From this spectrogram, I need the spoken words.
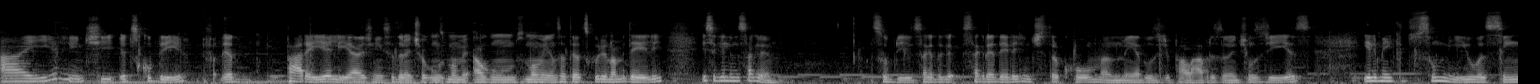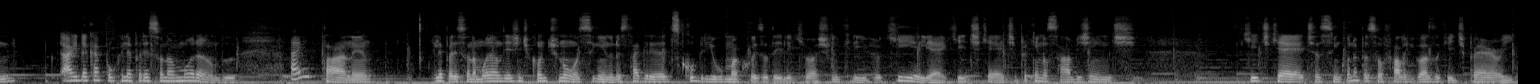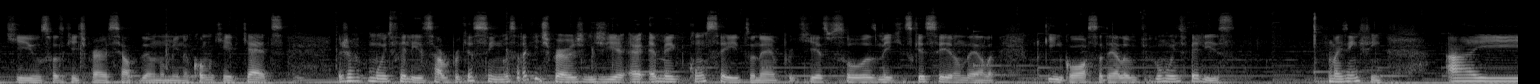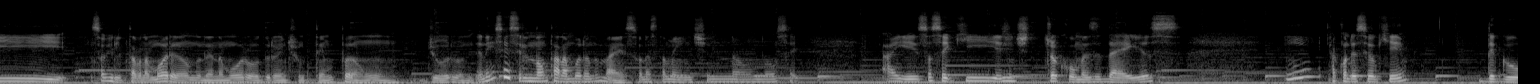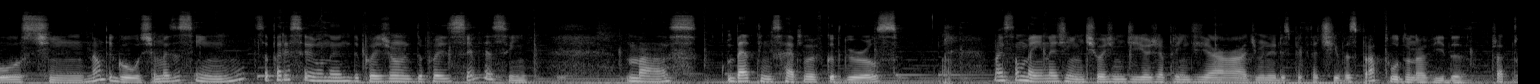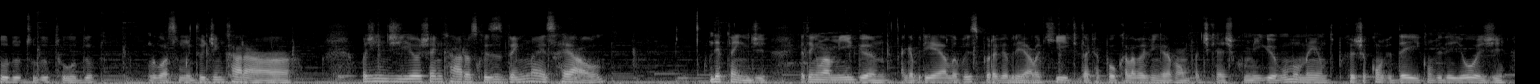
Aí a gente. Eu descobri. Eu parei ali a agência durante alguns, momen alguns momentos até eu descobrir o nome dele e segui ele no Instagram sobre o Instagram dele, a gente trocou uma meia dúzia de palavras durante uns dias. E ele meio que sumiu, assim. Aí daqui a pouco ele apareceu namorando. Aí tá, né? Ele apareceu namorando e a gente continuou seguindo no Instagram. Descobriu uma coisa dele que eu acho incrível, que ele é Kate Kat. Pra quem não sabe, gente, Kate Kat, assim, quando a pessoa fala que gosta da Kate Perry, que os fãs da Kate Perry se autodenominam como Kate Cats, eu já fico muito feliz, sabe? Porque assim, gostar da Katy Perry hoje em dia é, é meio conceito, né? Porque as pessoas meio que esqueceram dela. Quem gosta dela, eu fico muito feliz. Mas enfim. Aí. Só que ele tava namorando, né? Namorou durante um tempão, juro. Eu nem sei se ele não tá namorando mais, honestamente, não, não sei. Aí só sei que a gente trocou umas ideias. E aconteceu o quê? The Ghosting. Não The Ghosting, mas assim, desapareceu, né? Depois de um. Depois sempre assim. Mas. Bad things happen with good girls. Mas também, né, gente? Hoje em dia eu já aprendi a diminuir expectativas para tudo na vida. para tudo, tudo, tudo. Eu gosto muito de encarar. Hoje em dia eu já encaro as coisas bem mais real. Depende. Eu tenho uma amiga, a Gabriela, vou expor a Gabriela aqui, que daqui a pouco ela vai vir gravar um podcast comigo em algum momento, porque eu já convidei, convidei hoje.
